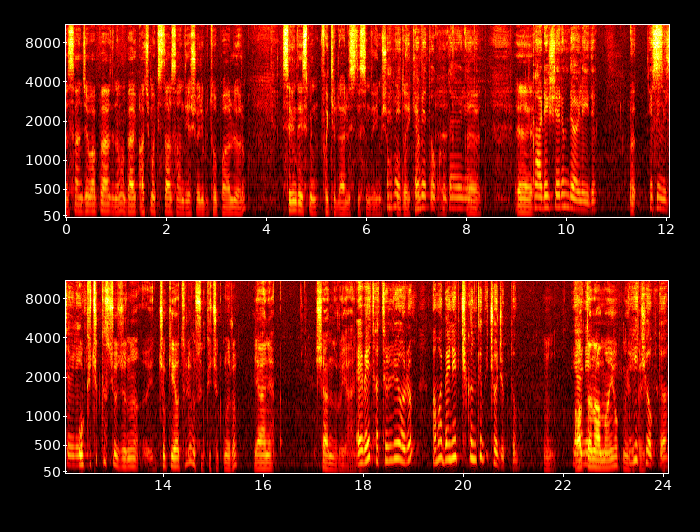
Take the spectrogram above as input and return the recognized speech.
e, sen cevap verdin ama belki açmak istersen diye şöyle bir toparlıyorum. Senin de ismin fakirler listesindeymiş Evet, okuldayken. evet okulda öyleydi. Evet. E, Kardeşlerim de öyleydi. Hepimiz o öyleydik. küçük kız çocuğunu e, çok iyi hatırlıyor musun küçük Nur'u? Yani Şen Nur'u yani. Evet hatırlıyorum ama ben hep çıkıntı bir çocuktum. Alttan alman yok muydu Hiç peki? yoktu.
